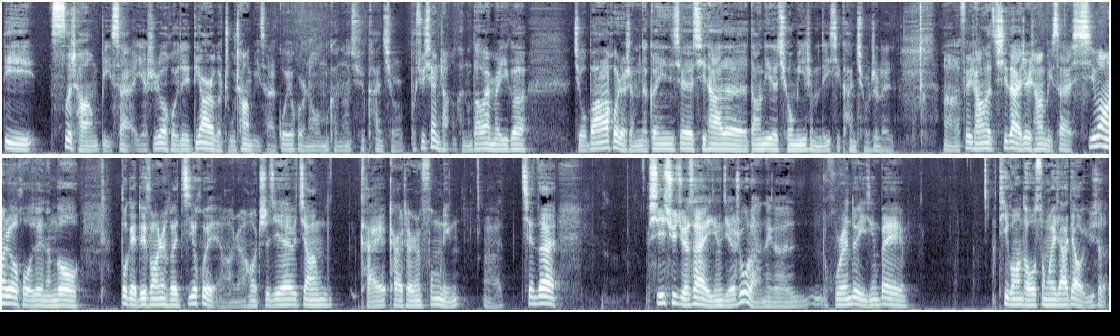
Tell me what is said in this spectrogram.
第四场比赛，也是热火队第二个主场比赛。过一会儿呢，我们可能去看球，不去现场，可能到外面一个。酒吧或者什么的，跟一些其他的当地的球迷什么的一起看球之类的，啊，非常的期待这场比赛。希望热火队能够不给对方任何机会啊，然后直接将凯凯尔特人封零啊。现在西区决赛已经结束了，那个湖人队已经被剃光头送回家钓鱼去了。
